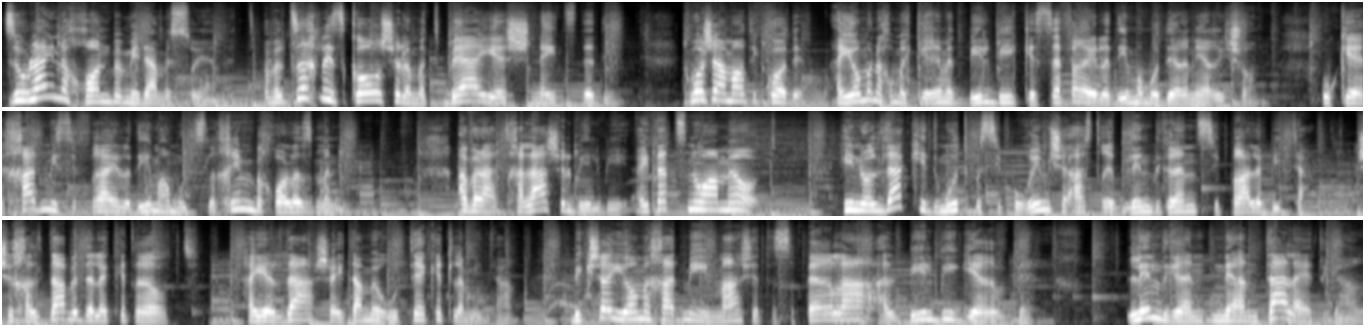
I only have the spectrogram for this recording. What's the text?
זה אולי נכון במידה מסוימת, אבל צריך לזכור שלמטבע יש שני צדדים. כמו שאמרתי קודם, היום אנחנו מכירים את בילבי כספר הילדים המודרני הראשון, וכאחד מספרי הילדים המוצלחים בכל הזמנים. אבל ההתחלה של בילבי הייתה צנועה מאוד. היא נולדה כדמות בסיפורים שאסטריד לינדגרן סיפרה לביתה, שחלתה בדלקת ריאות. הילדה, שהייתה מרותקת למיטה, ביקשה יום אחד מאימה שתספר לה על בילבי גרב ברך. לינדגרן נענתה לאתגר,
